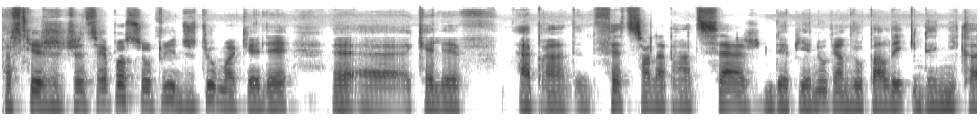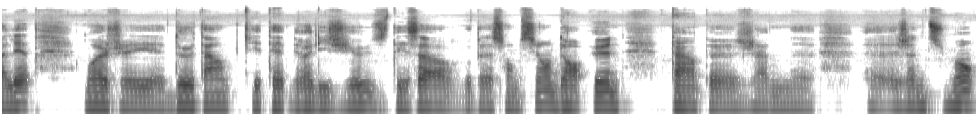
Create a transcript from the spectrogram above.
Parce que je, je ne serais pas surpris du tout, moi, qu'elle ait, euh, euh, qu'elle ait fait son apprentissage de piano quand vous parlez de Nicolette. Moi, j'ai deux tantes qui étaient religieuses, des sœurs de l'Assomption, dont une tante Jeanne, Jeanne Dumont,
